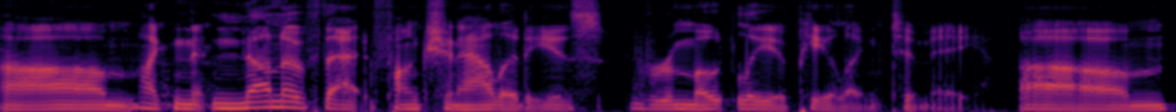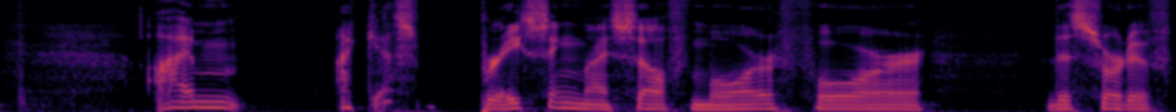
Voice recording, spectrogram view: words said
Um, like n- none of that functionality is remotely appealing to me. Um, I'm, I guess, bracing myself more for this sort of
